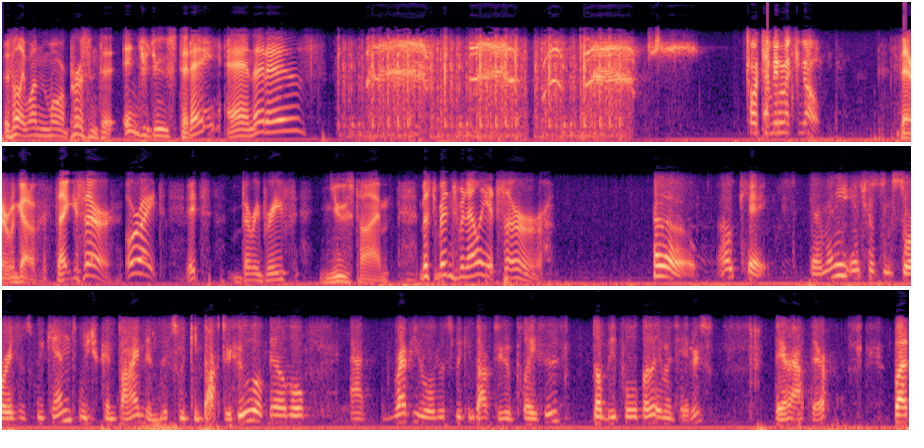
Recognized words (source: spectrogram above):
There's only one more person to introduce today, and that is. Fort Heavy go. There we go. Thank you, sir. All right. It's very brief news time. Mr. Benjamin Elliott, sir. Hello. Okay. There are many interesting stories this weekend, which you can find in This Week in Doctor Who, available at reputable This Week in Doctor Who places. Don't be fooled by the imitators. They're out there. But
